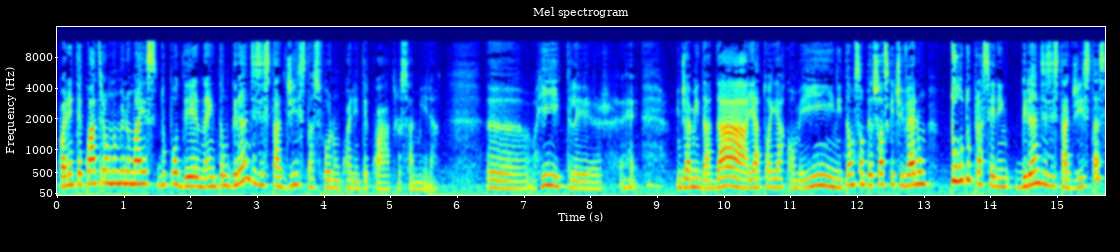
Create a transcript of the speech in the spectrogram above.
44 é um número mais do poder, né? Então, grandes estadistas foram 44, Samira. Ah, Hitler, Idi Amin Dada, Ayatollah Khomeini. Então, são pessoas que tiveram tudo para serem grandes estadistas,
